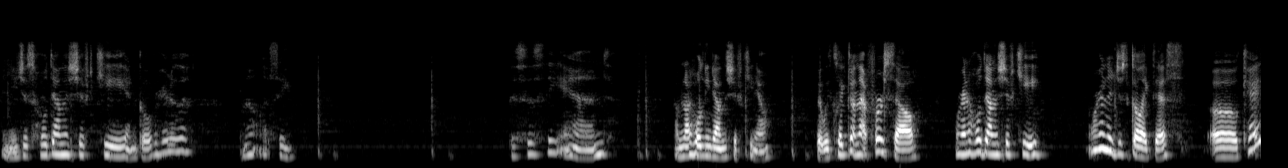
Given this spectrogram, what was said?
and you just hold down the shift key and go over here to the, well, let's see. This is the end. I'm not holding down the shift key now, but we clicked on that first cell. We're going to hold down the shift key. We're going to just go like this. Okay,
